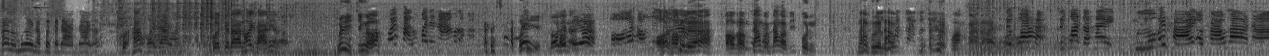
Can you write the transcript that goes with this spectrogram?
ถ้าเราเมื่อยเราเปิดกระดานได้แล้วเปิดฮะค่อยได้ไหมเปิดกระดานห้อยขาเนี่ยเหรอเฮ้ยจริงเหรอห้อยขาลงไปในน้ำเหรอคะ เฮ้ยล้อเล่นเรือะออ๋อท้องเรืออ๋อท้องเรืออ๋อแบบนั่งแบบนั่งแบบญี่ปุ่น นั่งพื้นแล้วเข้าใจเข้าใจวางขาได้ นึกว่านึกว่าจะให้ มือไม่พายเอาเท้าล่าน้ำ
